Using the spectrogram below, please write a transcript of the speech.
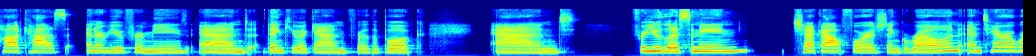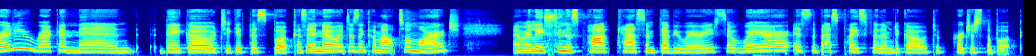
podcast interview for me. And thank you again for the book. And for you listening, check out Foraged and Grown. And Tara, where do you recommend they go to get this book? Because I know it doesn't come out till March. I'm releasing this podcast in February. So, where is the best place for them to go to purchase the book?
